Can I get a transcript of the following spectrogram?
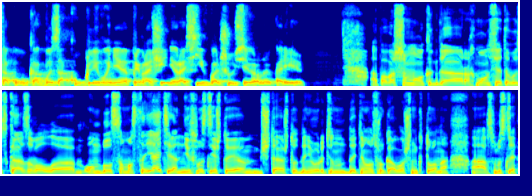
такого как бы закукливания, превращения России в большую Северную Корею. А по-вашему, когда Рахмон все это высказывал, э, он был самостоятелен? Не в смысле, что я считаю, что до него дотянулась рука Вашингтона, а в смысле,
